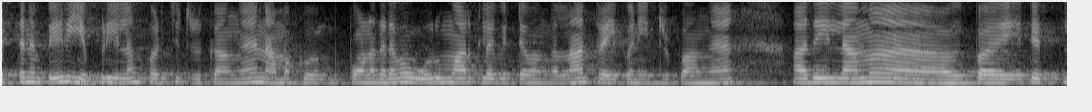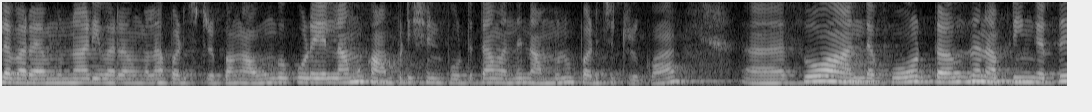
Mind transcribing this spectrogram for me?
எத்தனை பேர் எப்படியெல்லாம் படிச்சுட்டு இருக்காங்க? நமக்கு போன தடவை ஒரு மார்க்கில் விட்டவங்கெல்லாம் ட்ரை பண்ணிகிட்ருப்பாங்க அது இல்லாமல் இப்போ டெஸ்ட்டில் வர முன்னாடி வரவங்கலாம் படிச்சுட்டு இருப்பாங்க. அவங்க கூட எல்லாமும் காம்படிஷன் போட்டு தான் வந்து நம்மளும் படிச்சுட்ருக்கோம் ஸோ அந்த ஃபோர் தௌசண்ட் அப்படிங்கிறது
